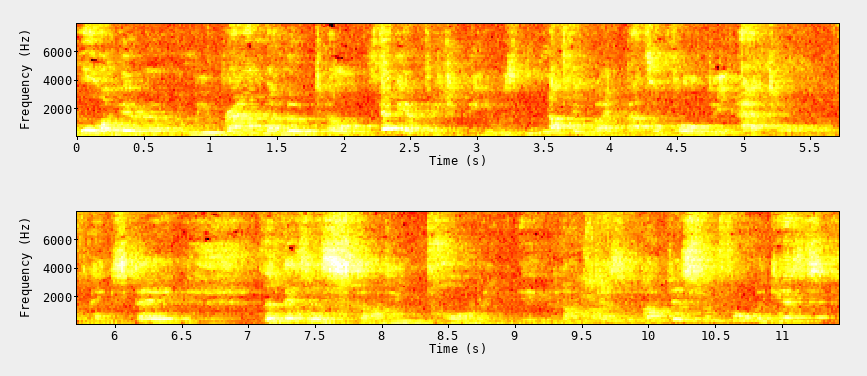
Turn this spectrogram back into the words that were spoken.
war hero, and we ran the hotel very efficiently. He was nothing like Basil Fawlty at all. The next day, the letters started pouring in, not just, not just from former guests,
